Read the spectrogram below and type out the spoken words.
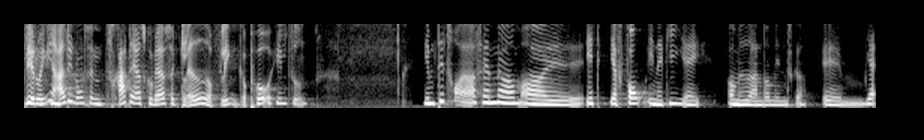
Bliver du egentlig aldrig nogensinde træt af at skulle være så glad og flink og på hele tiden? Jamen det tror jeg også handler om, at øh, et, jeg får energi af at møde andre mennesker. Øh, jeg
